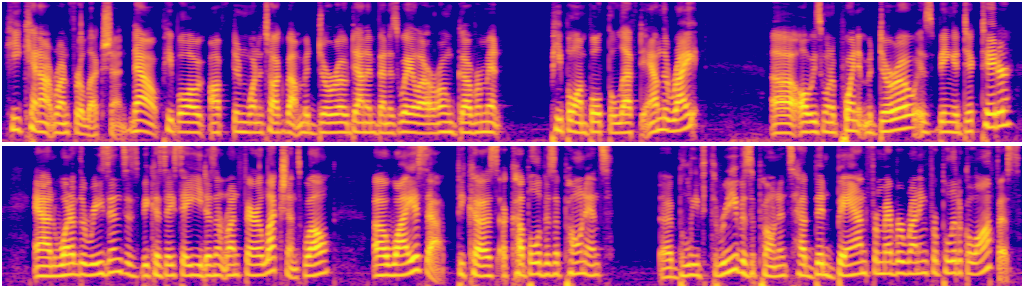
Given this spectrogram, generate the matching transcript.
He cannot run for election. Now, people often want to talk about Maduro down in Venezuela, our own government, people on both the left and the right uh, always want to point at Maduro as being a dictator. And one of the reasons is because they say he doesn't run fair elections. Well, uh, why is that? Because a couple of his opponents, I believe three of his opponents, have been banned from ever running for political office.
